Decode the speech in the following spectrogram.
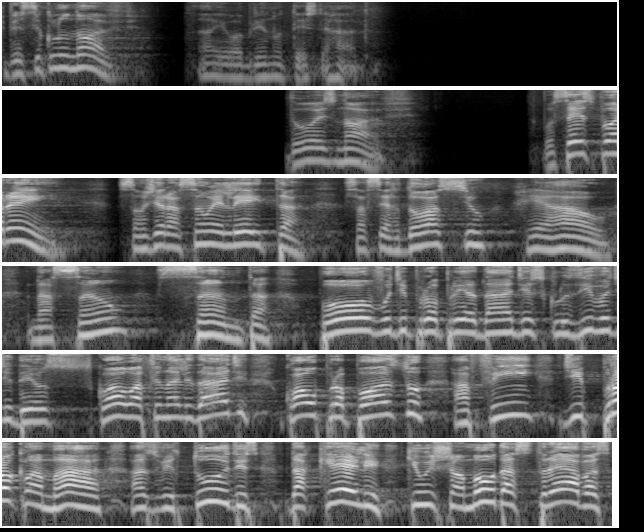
versículo 9. Ah, eu abri no texto errado. 2, 9. Vocês, porém, são geração eleita, sacerdócio real, nação santa, povo de propriedade exclusiva de Deus. Qual a finalidade? Qual o propósito? A fim de proclamar as virtudes daquele que os chamou das trevas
